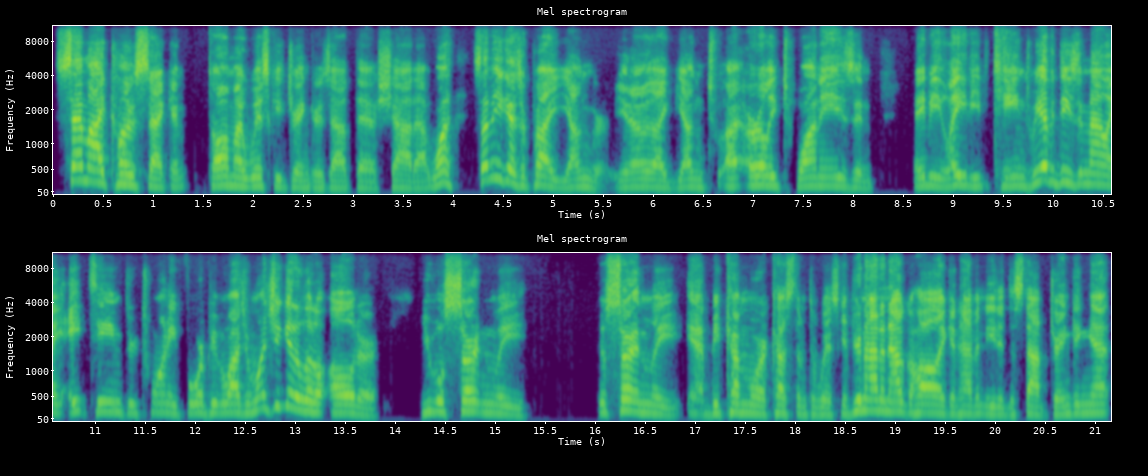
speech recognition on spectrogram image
semi close second to all my whiskey drinkers out there. Shout out. One, some of you guys are probably younger, you know, like young, uh, early 20s and maybe late teens. We have a decent amount, like 18 through 24 people watching. Once you get a little older, you will certainly you'll certainly yeah, become more accustomed to whiskey. If you're not an alcoholic and haven't needed to stop drinking yet,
